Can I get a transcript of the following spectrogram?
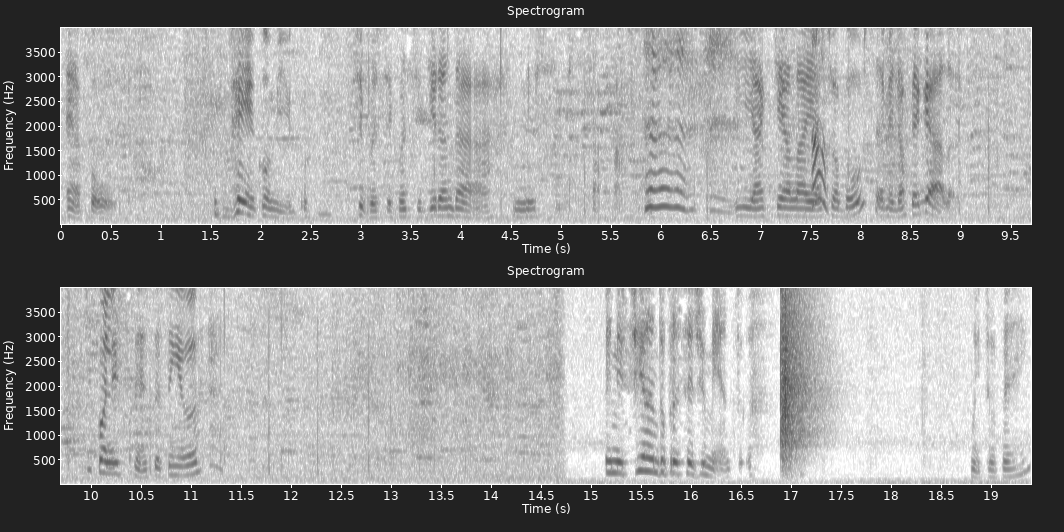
Apple. Venha comigo. Se você conseguir andar nesses sapatos. E aquela é a sua bolsa, é melhor pegá-la. Com licença, senhor. Iniciando o procedimento. Muito bem.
